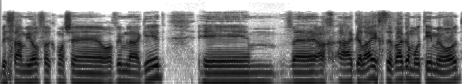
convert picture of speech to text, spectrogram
בסמי עופר כמו שאוהבים להגיד וההגרלה אכזבה גם אותי מאוד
